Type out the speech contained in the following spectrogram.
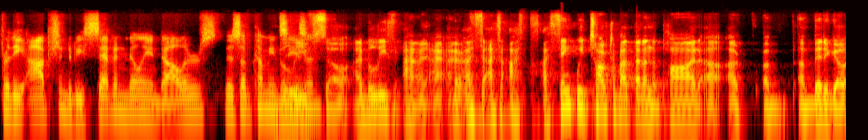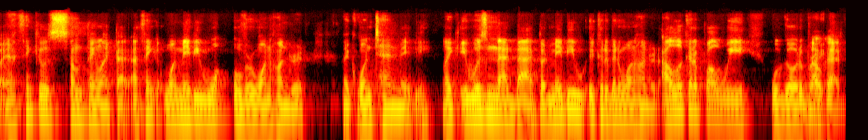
for the option to be seven million dollars this upcoming believe season. so. I believe I I, I, I, I I think we talked about that on the pod uh, a, a, a bit ago, and I think it was something like that. I think one maybe over 100, like 110, maybe. Like it wasn't that bad, but maybe it could have been 100. I'll look it up while we will go to break. Okay.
